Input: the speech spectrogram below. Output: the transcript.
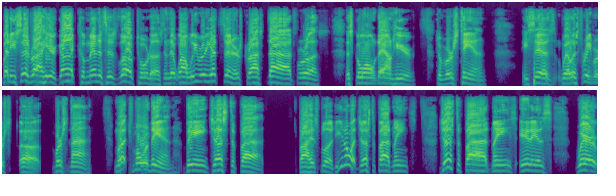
But he said right here, God commendeth his love toward us, and that while we were yet sinners, Christ died for us. Let's go on down here to verse 10. He says, well, let's read verse, uh, verse 9. Much more then, being justified by his blood. Do you know what justified means? Justified means it is where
